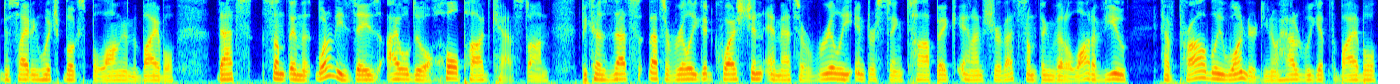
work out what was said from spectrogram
deciding which books belong in the Bible, that's something that one of these days I will do a whole podcast on because that's that's a really good question and that's a really interesting topic, and I'm sure that's something that a lot of you have probably wondered. You know, how did we get the Bible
